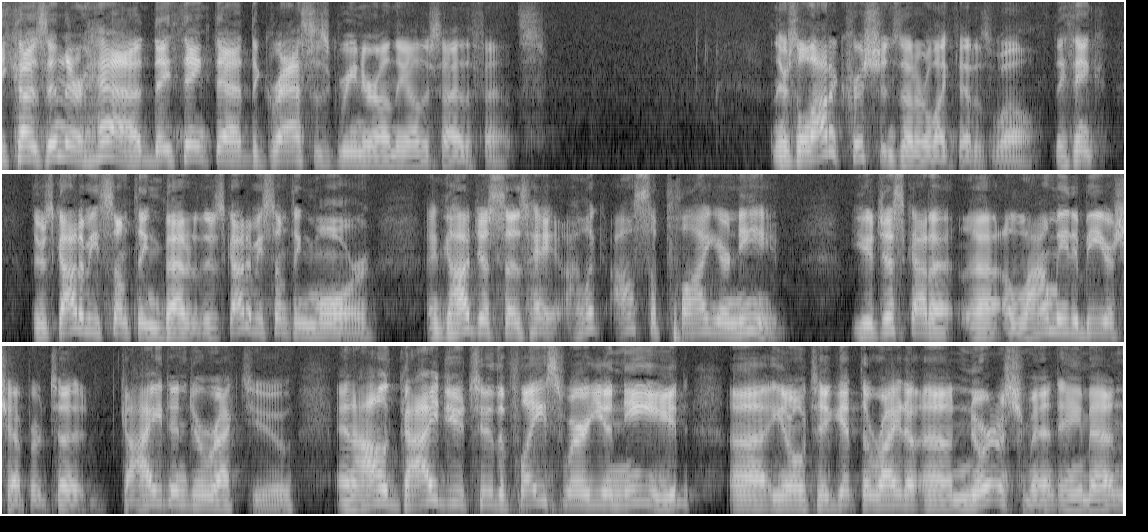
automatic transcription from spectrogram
because in their head they think that the grass is greener on the other side of the fence. And there's a lot of Christians that are like that as well. They think there's got to be something better, there's got to be something more. And God just says, hey, I look, I'll supply your need. You just got to uh, allow me to be your shepherd, to guide and direct you, and I'll guide you to the place where you need, uh, you know, to get the right uh, nourishment. Amen.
